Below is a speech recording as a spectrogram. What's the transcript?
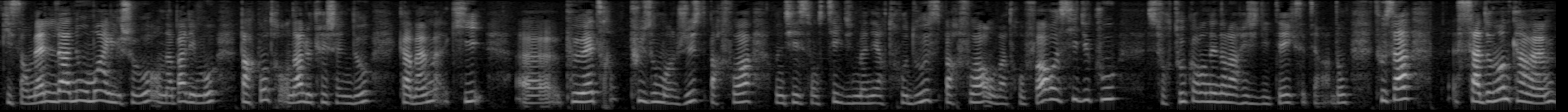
qui s'en mêlent. Là, nous, au moins, avec les chevaux, on n'a pas les mots. Par contre, on a le crescendo, quand même, qui euh, peut être plus ou moins juste. Parfois, on utilise son stick d'une manière trop douce. Parfois, on va trop fort aussi, du coup. Surtout quand on est dans la rigidité, etc. Donc, tout ça, ça demande quand même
